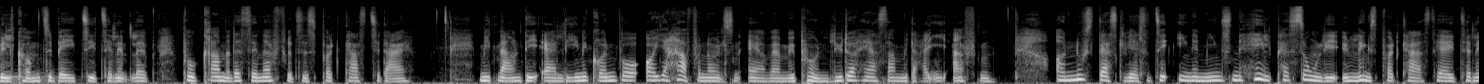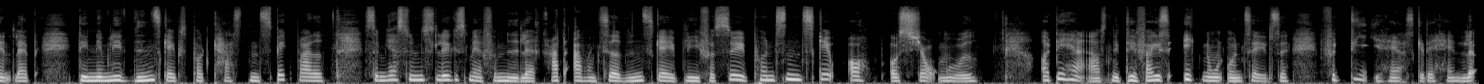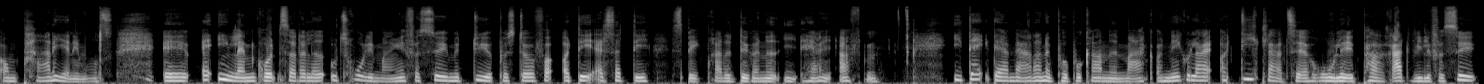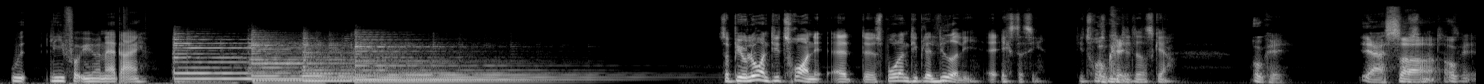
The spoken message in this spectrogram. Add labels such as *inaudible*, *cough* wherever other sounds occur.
Velkommen tilbage til Talentlab, programmet, der sender fritidspodcast til dig. Mit navn det er Lene Grønborg, og jeg har fornøjelsen af at være med på en lytter her sammen med dig i aften. Og nu der skal vi altså til en af mine sådan helt personlige yndlingspodcast her i Talentlab. Det er nemlig videnskabspodcasten Spækbrættet, som jeg synes lykkes med at formidle ret avanceret videnskabelige forsøg på en sådan skæv og, og sjov måde. Og det her afsnit, det er faktisk ikke nogen undtagelse, fordi her skal det handle om party animals. Øh, af en eller anden grund, så er der lavet utrolig mange forsøg med dyr på stoffer, og det er altså det, spækbrættet dykker ned i her i aften. I dag der er værterne på programmet Mark og Nikolaj, og de er klar til at rulle et par ret vilde forsøg ud lige for ørerne af dig. Så biologerne, de tror, at øh, spruterne, de bliver liderlige af ecstasy. De tror okay. Det er det, der sker. Okay. Ja, så, okay.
